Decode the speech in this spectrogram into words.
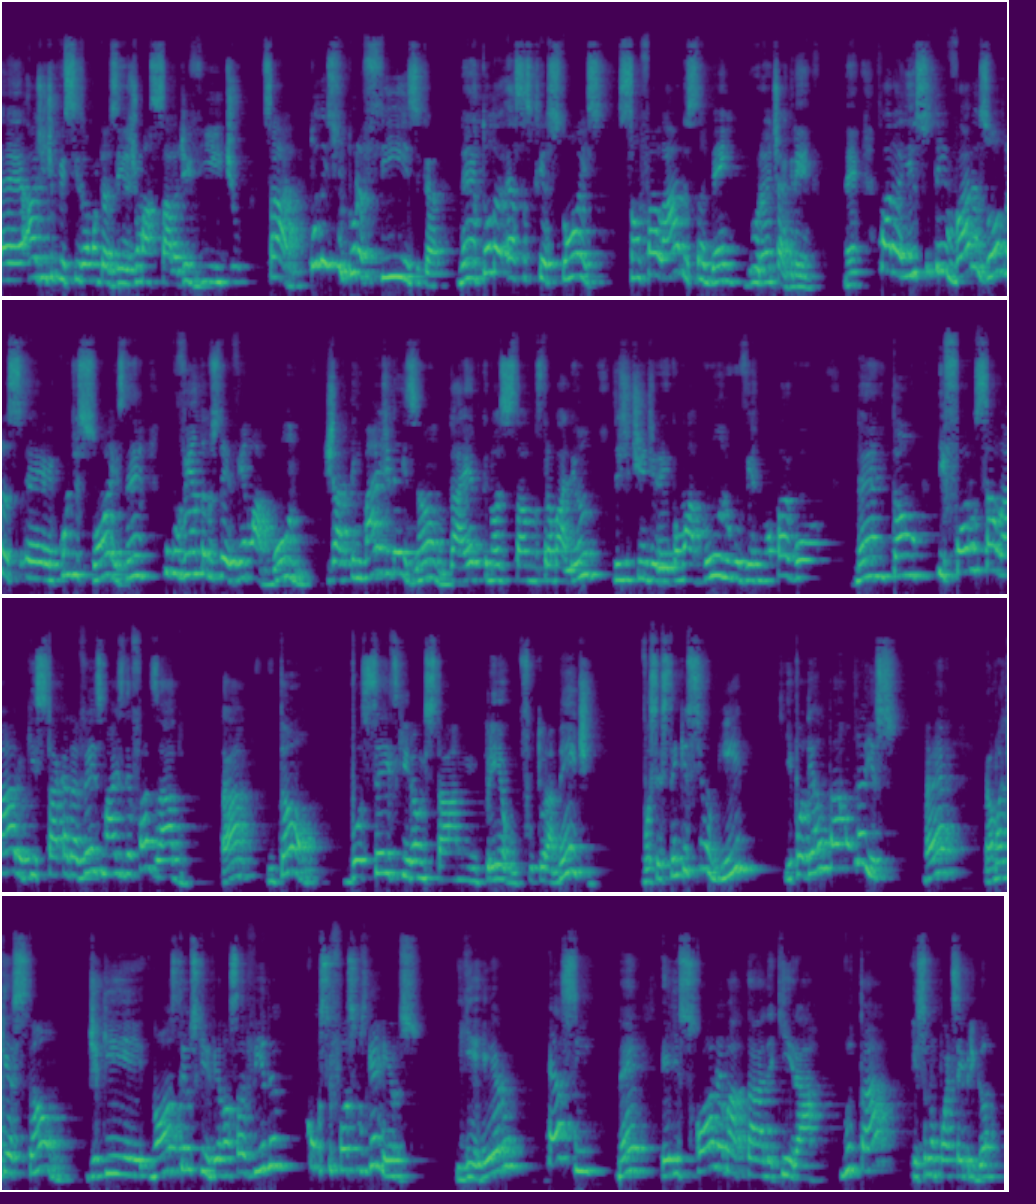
É, a gente precisa muitas vezes de uma sala de vídeo, sabe? Toda a estrutura física, né? todas essas questões são faladas também durante a greve. Né? Fora isso, tem várias outras é, condições. Né? O governo está nos devendo um abono, já tem mais de 10 anos, da época que nós estávamos trabalhando, a gente tinha direito a um abono, o governo não pagou. Né? Então, e fora o salário que está cada vez mais defasado. Tá? Então, vocês que irão estar no emprego futuramente, vocês têm que se unir e poder lutar contra isso. Né? É uma questão de que nós temos que ver a nossa vida como se fôssemos guerreiros. E guerreiro é assim, né? Ele escolhe a batalha que irá lutar, você não pode sair brigando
